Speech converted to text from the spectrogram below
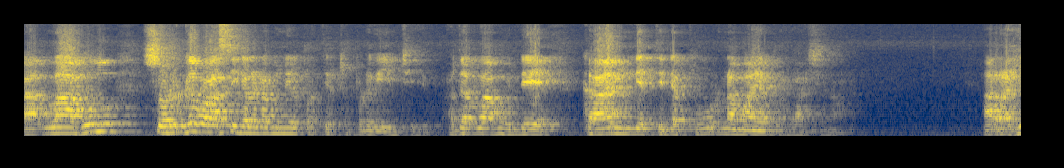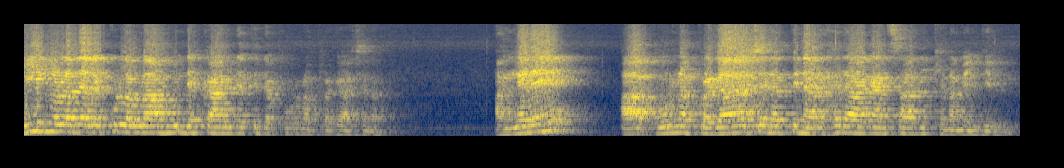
അള്ളാഹു സ്വർഗവാസികളുടെ മുന്നിൽ പ്രത്യക്ഷപ്പെടുകയും ചെയ്യും. അത് അള്ളാഹുവിന്റെ കാരുണ്യത്തിന്റെ പൂർണമായ പ്രകാശനമാണ്. ആ എന്നുള്ള നിലക്കുള്ള അള്ളാഹുവിന്റെ കാരുണ്യത്തിന്റെ പൂർണ പ്രകാശനം. അങ്ങനെ ആ പൂർണ പ്രകാശനത്തിന് അർഹരാകാൻ സാധിക്കണമെങ്കിൽ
